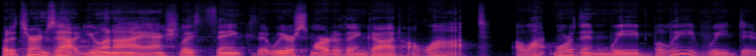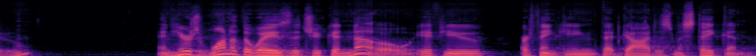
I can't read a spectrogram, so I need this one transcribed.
but it turns out you and I actually think that we are smarter than God a lot, a lot more than we believe we do. And here's one of the ways that you can know if you are thinking that God is mistaken.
